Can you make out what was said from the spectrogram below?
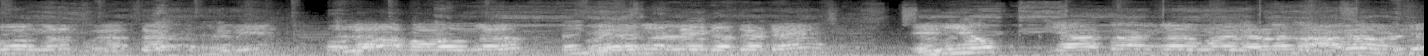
ഭാവങ്ങളും പ്രത്യേക എല്ലാ ഭാവങ്ങളും വേദങ്ങളിലേക്ക് എത്തട്ടെ. ഇനിയും യാത്ര നിങ്ങൾ കൂടെ വരണമെന്ന് ആഗ്രഹമുണ്ട്.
